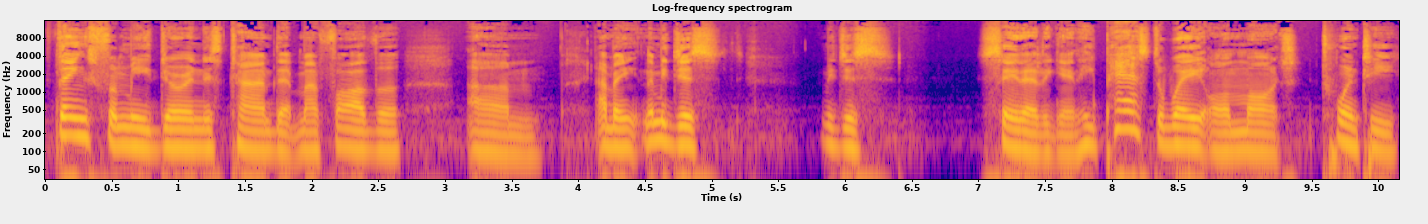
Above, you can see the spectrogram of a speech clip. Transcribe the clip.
things for me during this time that my father, um, I mean, let me just, let me just say that again. He passed away on March 20,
